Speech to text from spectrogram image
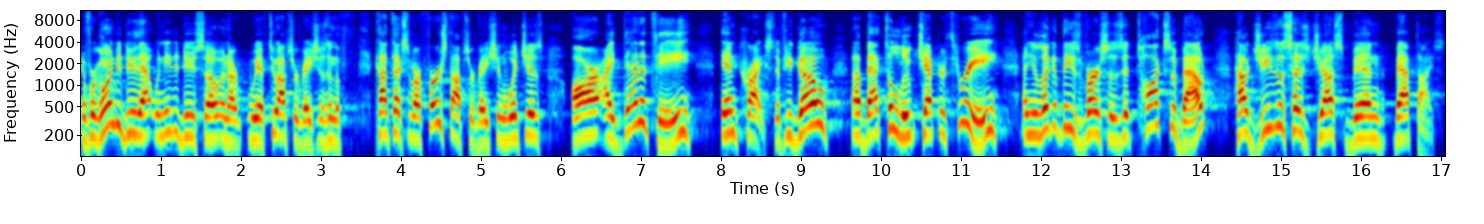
If we're going to do that, we need to do so. And we have two observations in the context of our first observation, which is our identity in Christ. If you go uh, back to Luke chapter 3 and you look at these verses, it talks about how Jesus has just been baptized.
